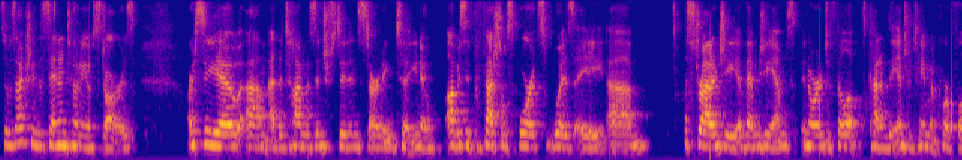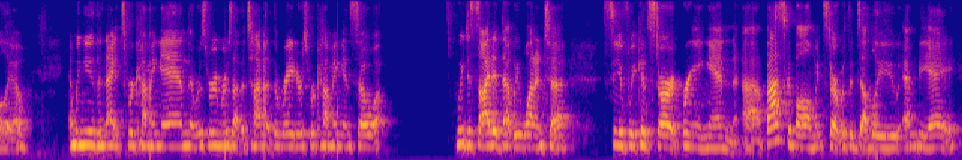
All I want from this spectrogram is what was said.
So it was actually the San Antonio Stars. Our CEO um, at the time was interested in starting to, you know, obviously professional sports was a um, strategy of MGM's in order to fill up kind of the entertainment portfolio and we knew the Knights were coming in. There was rumors at the time that the Raiders were coming, and so we decided that we wanted to see if we could start bringing in uh, basketball, and we'd start with the WNBA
